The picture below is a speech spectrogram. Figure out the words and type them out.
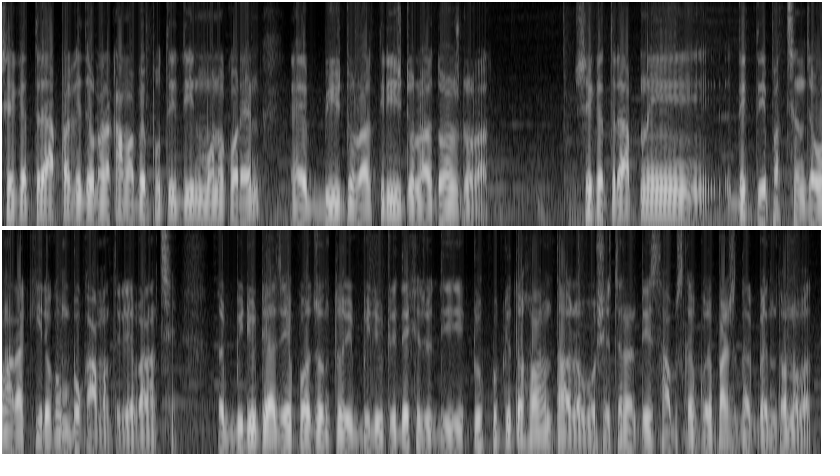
সেক্ষেত্রে আপনাকে দিয়ে ওনারা কামাবে প্রতিদিন মনে করেন বিশ ডলার তিরিশ ডলার দশ ডলার সেক্ষেত্রে আপনি দেখতেই পাচ্ছেন যে ওনারা কীরকম বোকা আমাদেরকে বানাচ্ছে। তো ভিডিওটি আজ এ পর্যন্তই। ভিডিওটি দেখে যদি একটু উপকৃত হন, তাহলে অবশ্যই চ্যানেলটি সাবস্ক্রাইব করে পাশে থাকবেন। ধন্যবাদ।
